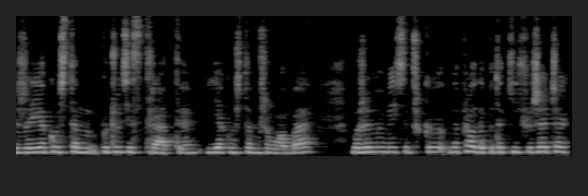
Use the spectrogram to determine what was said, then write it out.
Że jakąś tam poczucie straty i jakąś tam żałobę możemy mieć na przykład naprawdę po takich rzeczach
